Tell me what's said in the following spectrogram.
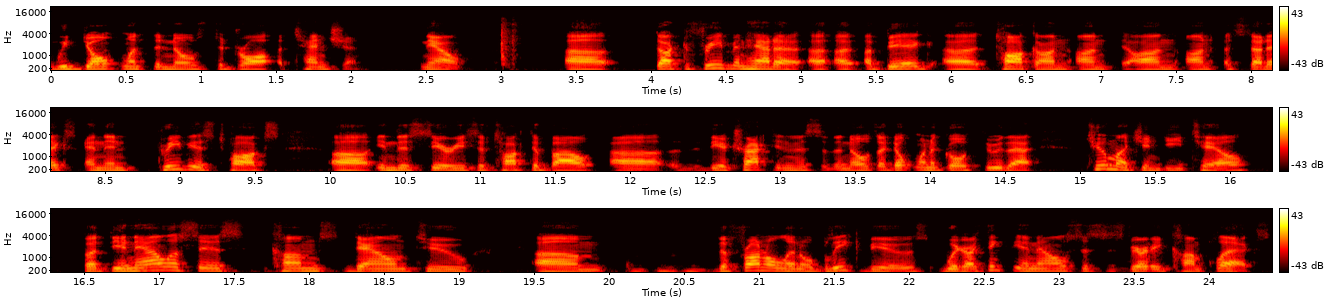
We don't want the nose to draw attention. Now, uh, Dr. Friedman had a, a, a big uh, talk on, on, on, on aesthetics, and then previous talks uh, in this series have talked about uh, the attractiveness of the nose. I don't want to go through that too much in detail, but the analysis comes down to um, the frontal and oblique views, where I think the analysis is very complex,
